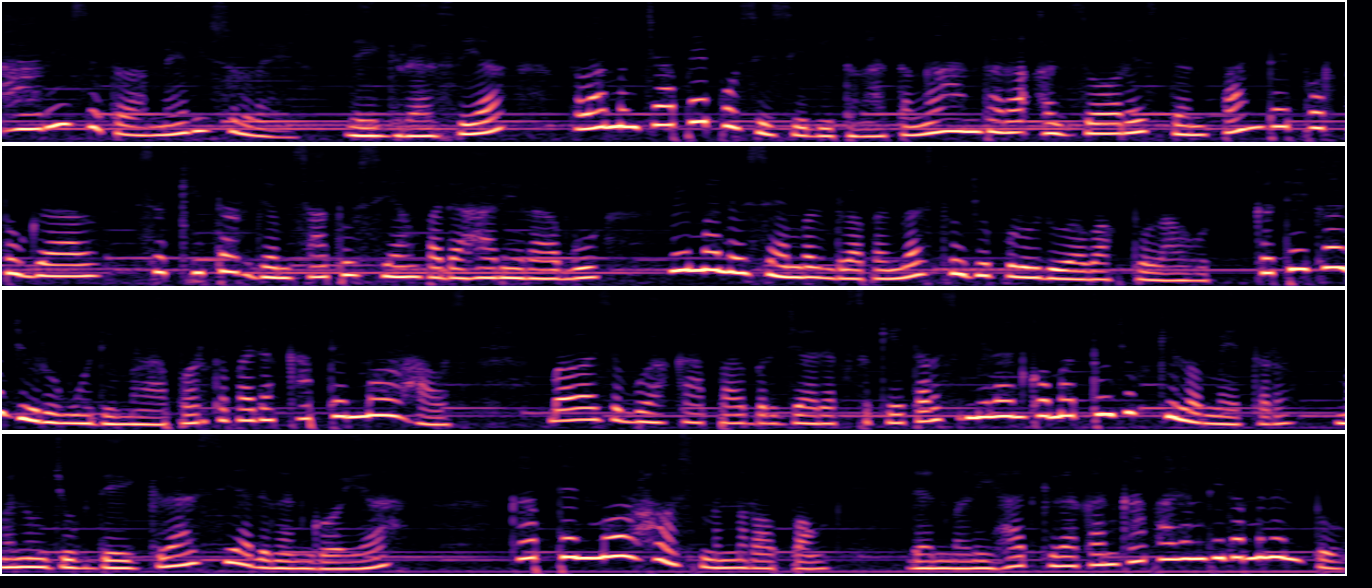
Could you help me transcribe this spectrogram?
hari setelah Mary Celeste. De Gracia telah mencapai posisi di tengah-tengah antara Azores dan pantai Portugal sekitar jam 1 siang pada hari Rabu 5 Desember 1872 waktu laut. Ketika jurumudi melapor kepada Kapten Morehouse bahwa sebuah kapal berjarak sekitar 9,7 km menuju De Gracia dengan goyah, Kapten Morehouse meneropong dan melihat gerakan kapal yang tidak menentu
